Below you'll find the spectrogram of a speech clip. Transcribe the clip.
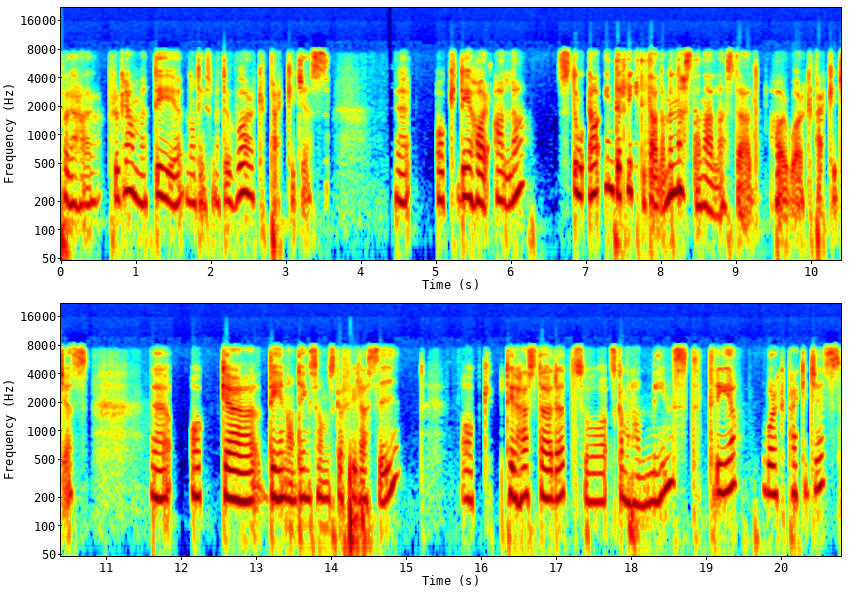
för det här programmet det är någonting som heter Work Packages. Uh, och det har alla, stor, ja inte riktigt alla men nästan alla stöd har Work Packages. Uh, det är någonting som ska fyllas i. Och till det här stödet så ska man ha minst tre work packages.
